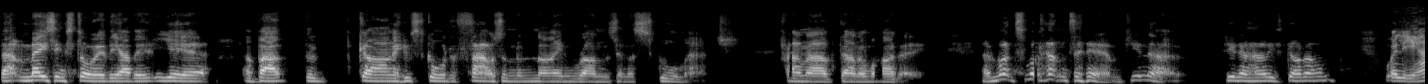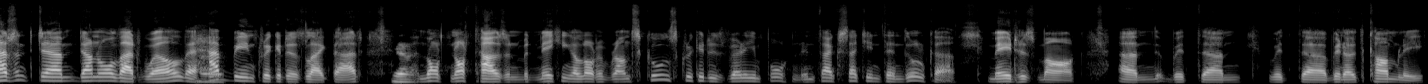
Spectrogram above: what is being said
that amazing story the other year about the guy who scored a thousand and nine runs in a school match, Pranav Dhanawade. And what's what happened to him? Do you know? Do you know how he's got on? Well, he hasn't um, done all that well. There have been cricketers like that, Yeah. not not thousand, but making a lot of runs. Schools cricket is very important. In fact, Sachin Tendulkar made his mark um, with um, with uh, Vinod Kambli,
